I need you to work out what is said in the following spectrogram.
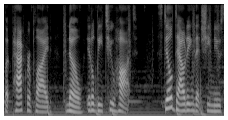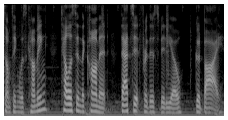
but Pac replied, No, it'll be too hot. Still doubting that she knew something was coming? Tell us in the comment. That's it for this video. Goodbye.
